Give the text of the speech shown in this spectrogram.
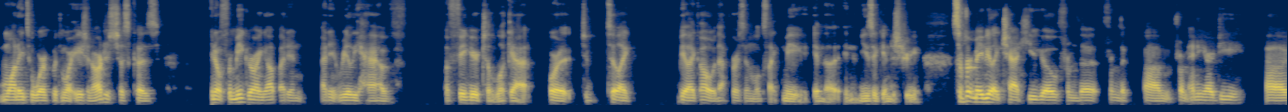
wanting to work with more Asian artists just because, you know, for me growing up, I didn't I didn't really have a figure to look at or to to like be like, oh, that person looks like me in the in the music industry. So for maybe like Chad Hugo from the from the um, from NERD, uh,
